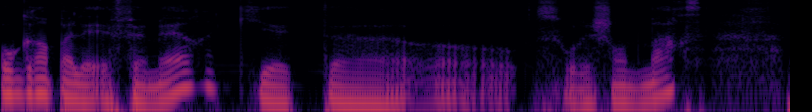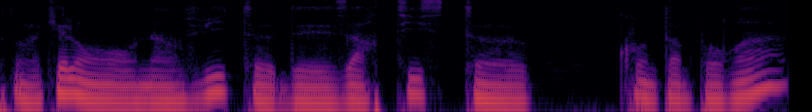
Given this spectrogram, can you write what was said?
au Grand Palais éphémère, qui est euh, sur le champ de Mars, dans lequel on invite des artistes contemporains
